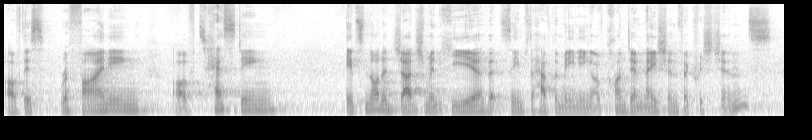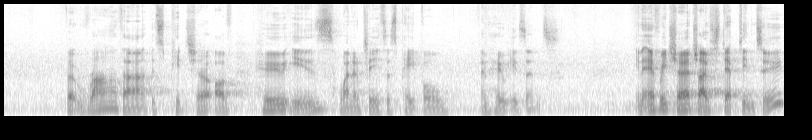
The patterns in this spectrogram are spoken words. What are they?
of this refining, of testing. It's not a judgment here that seems to have the meaning of condemnation for Christians, but rather this picture of who is one of Jesus' people and who isn't. In every church I've stepped into,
